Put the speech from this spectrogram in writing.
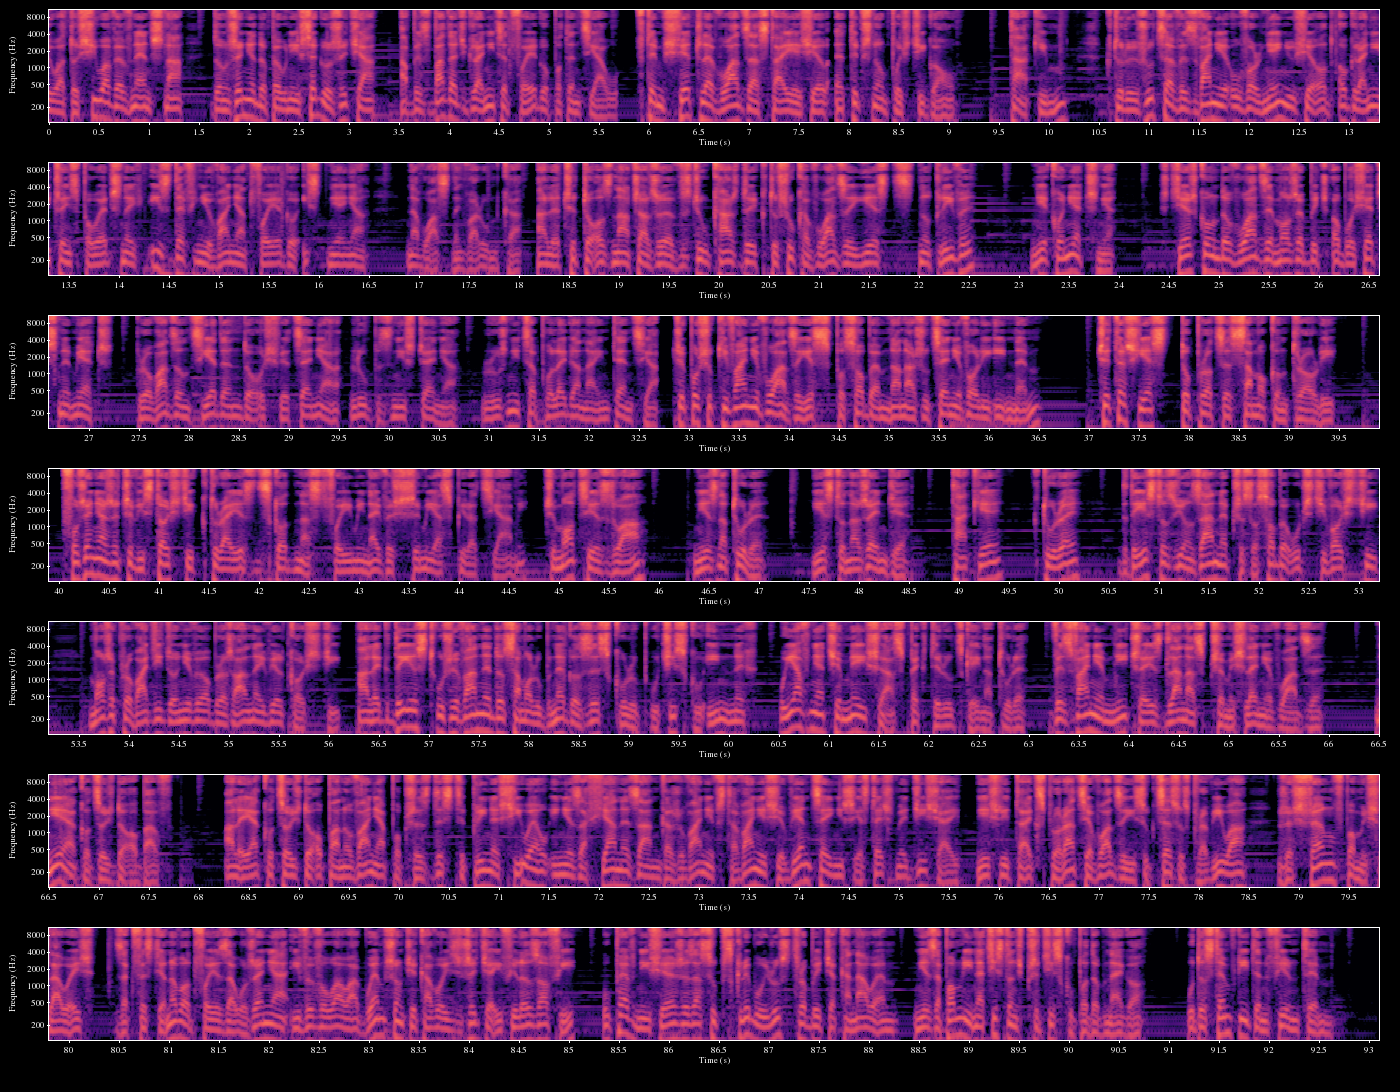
Była to siła wewnętrzna, dążenie do pełniejszego życia, aby zbadać granice Twojego potencjału. W tym świetle władza staje się etyczną pościgą. Takim, który rzuca wyzwanie uwolnieniu się od ograniczeń społecznych i zdefiniowania Twojego istnienia na własnych warunkach. Ale czy to oznacza, że wzdłuż każdy, kto szuka władzy jest cnotliwy? Niekoniecznie. Ścieżką do władzy może być obosieczny miecz, prowadząc jeden do oświecenia lub zniszczenia. Różnica polega na intencja. Czy poszukiwanie władzy jest sposobem na narzucenie woli innym? Czy też jest to proces samokontroli, tworzenia rzeczywistości, która jest zgodna z Twoimi najwyższymi aspiracjami? Czy moc jest zła? Nie z natury. Jest to narzędzie, takie, które, gdy jest to związane przez osobę uczciwości, może prowadzić do niewyobrażalnej wielkości, ale gdy jest używane do samolubnego zysku lub ucisku innych, ujawnia ciemniejsze aspekty ludzkiej natury. Wyzwaniem Nietzsche jest dla nas przemyślenie władzy, nie jako coś do obaw, ale jako coś do opanowania poprzez dyscyplinę, siłę i niezachwiane zaangażowanie w stawanie się więcej niż jesteśmy dzisiaj. Jeśli ta eksploracja władzy i sukcesu sprawiła, że szef pomyślałeś, zakwestionował Twoje założenia i wywołała głębszą ciekawość życia i filozofii, upewnij się, że zasubskrybuj lustro bycia kanałem, nie zapomnij nacisnąć przycisku podobnego. Udostępnij ten film tym,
